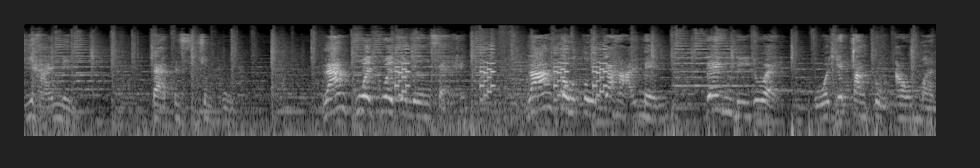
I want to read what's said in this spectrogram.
มหีหายเหม็นกลายเป็นสีชมพูล้างกล้วยกล้วยก็เรืองแสงล้างตูดตูดก็หายเหม็นเด้งดีด้วยหัวเย็ดตังตูดเอามัน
